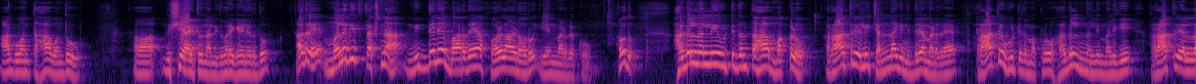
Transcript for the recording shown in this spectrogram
ಆಗುವಂತಹ ಒಂದು ವಿಷಯ ಆಯಿತು ನಾನು ಇದುವರೆಗೆ ಹೇಳಿರೋದು. ಆದರೆ ಮಲಗಿದ ತಕ್ಷಣ ನಿದ್ದೆನೇ ಬಾರದೆ ಹೊರಳಾಡೋರು ಏನು ಮಾಡಬೇಕು? ಹೌದು. ಹಗಲಿನಲ್ಲಿ ಹುಟ್ಟಿದಂತಹ ಮಕ್ಕಳು ರಾತ್ರಿಯಲ್ಲಿ ಚೆನ್ನಾಗಿ ನಿದ್ರೆ ಮಾಡಿದ್ರೆ ರಾತ್ರಿ ಹುಟ್ಟಿದ ಮಕ್ಕಳು ಹಗಲಿನಲ್ಲಿ ಮಲಗಿ ರಾತ್ರಿಯೆಲ್ಲ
